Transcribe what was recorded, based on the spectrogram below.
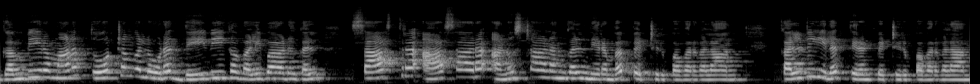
கம்பீரமான தோற்றங்களோட தெய்வீக வழிபாடுகள் சாஸ்திர ஆசார அனுஷ்டானங்கள் நிரம்ப பெற்றிருப்பவர்களாம். கல்வியில திறன் பெற்றிருப்பவர்களாம்.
